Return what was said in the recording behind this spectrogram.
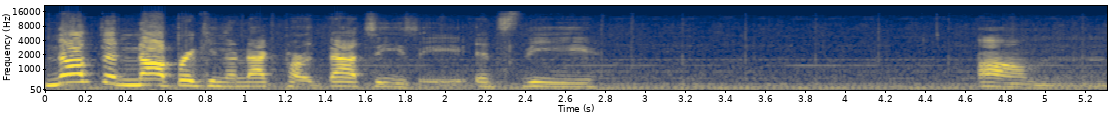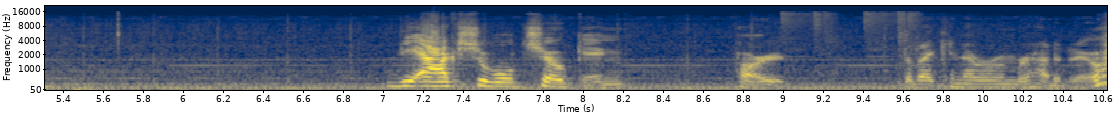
Not the not breaking their neck part, that's easy. It's the um the actual choking part that I can never remember how to do.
